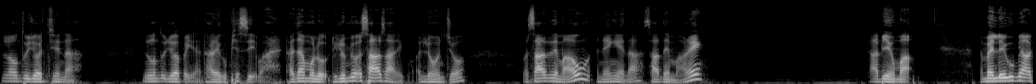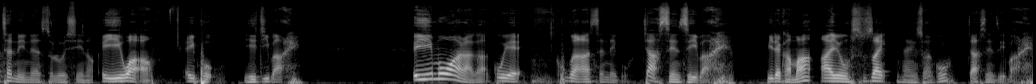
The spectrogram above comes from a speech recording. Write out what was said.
နှလုံးသွေးကြောကျင်းတာ နှလုံးသွေးကြောပိတ်တာဒါတွေကိုဖြစ်စေပါတယ်ဒါကြောင့်မလို့ဒီလိုမျိုးအစားအစာတွေကိုအလွန်ကြောမစားသင့်ပါဘူးအနေငယ်သာစားသင့်ပါတယ်ဒါပြုံမှနံပါတ်၄ခုမြောက်ချက်အနေနဲ့ဆိုလို့ရှိရင်တော့အေးအေးဝအောင်အိတ်ဖို့ရေးကြည့်ပါတယ်အေးအေးမဝတာကကိုယ့်ရဲ့ခုခံအားစနစ်ကိုကျဆင်းစေပါတယ်ပြီးတဲ့အခါမှာအာယုံစူးစိုက်နိုင်စွမ်းကိုကျဆင်းစေပါတယ်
